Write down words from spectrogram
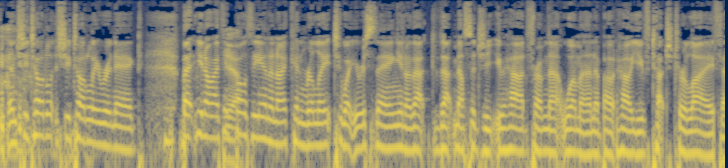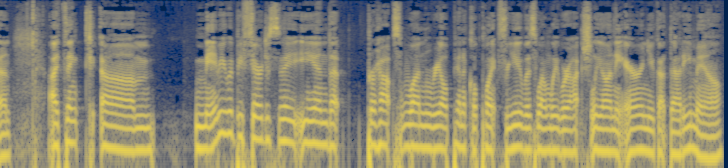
and she totally she totally reneged. But you know, I think Yeah. both Ian and I can relate to what you were saying. You know that that message that you had from that woman about how you've touched her life, and I think um, maybe it would be fair to say, Ian, that perhaps one real pinnacle point for you was when we were actually on the air and you got that email.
